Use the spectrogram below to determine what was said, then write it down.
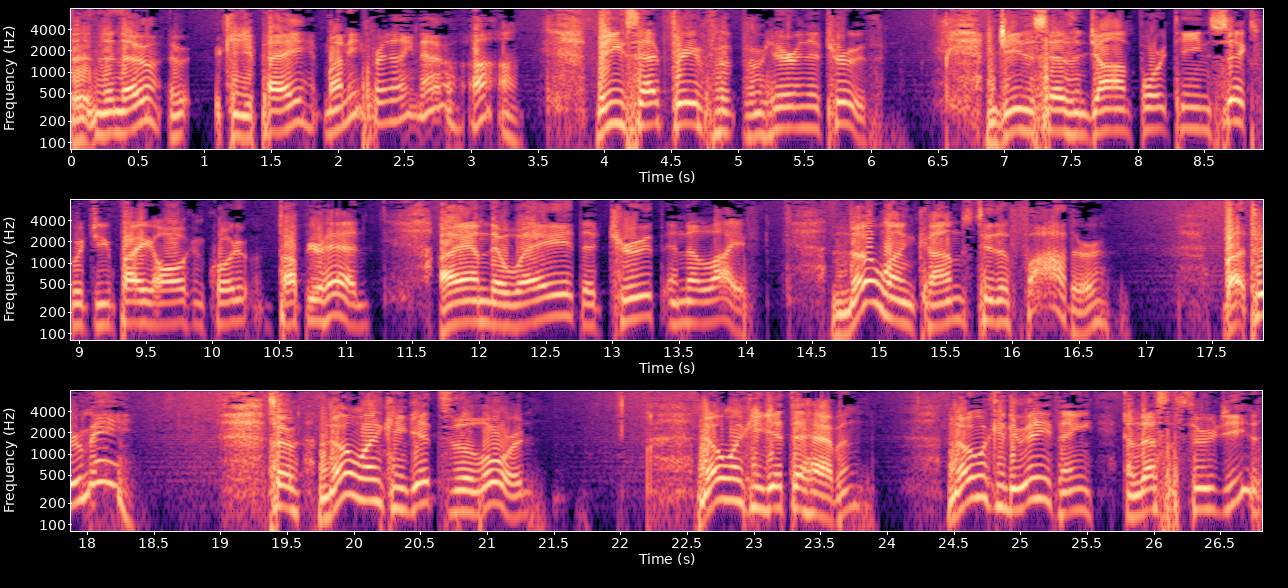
Uh, no. Can you pay money for anything? No. Uh-uh. Being set free from, from hearing the truth. And Jesus says in John 14, 6, which you probably all can quote it top of your head, I am the way, the truth, and the life. No one comes to the Father but through me. So no one can get to the Lord. No one can get to heaven. No one can do anything unless it's through Jesus,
